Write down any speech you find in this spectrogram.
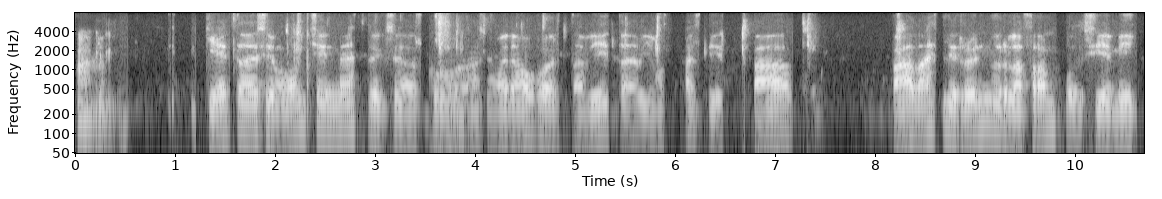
akkurat. Geta þessi on-chain metrics eða sko það sem væri áhugavert að vita ef ég mátti pælt í hvað hvað ætli raunverulega frambóð sé mikið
